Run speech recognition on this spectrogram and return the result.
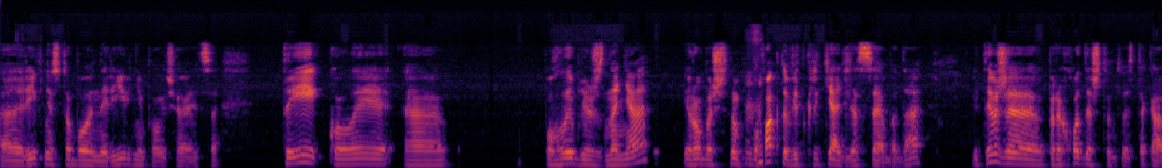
е, рівні з тобою, нерівні, виходить. Ти коли е, поглиблюєш знання і робиш ну, по факту відкриття для себе. да? І ти вже переходиш, тобто така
